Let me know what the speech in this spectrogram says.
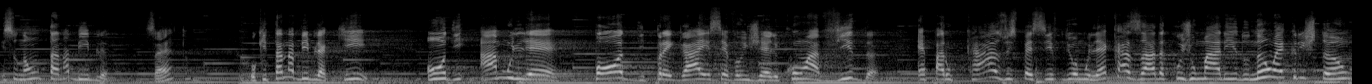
Isso não está na Bíblia, certo? O que está na Bíblia aqui onde a mulher pode pregar esse evangelho com a vida, é para o caso específico de uma mulher casada cujo marido não é cristão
